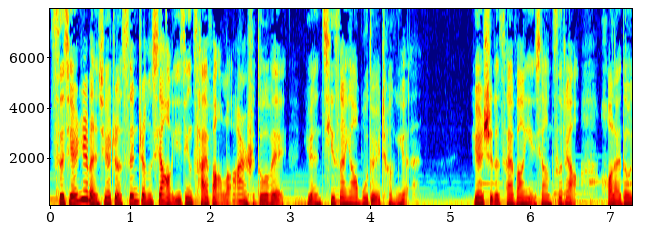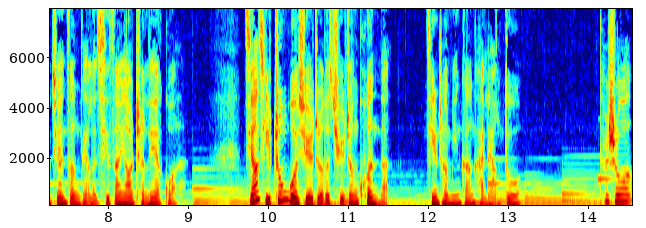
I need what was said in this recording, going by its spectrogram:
此前，日本学者森正孝已经采访了二十多位原七三幺部队成员，原始的采访影像资料后来都捐赠给了七三幺陈列馆。讲起中国学者的取证困难，金城明感慨良多。他说：“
